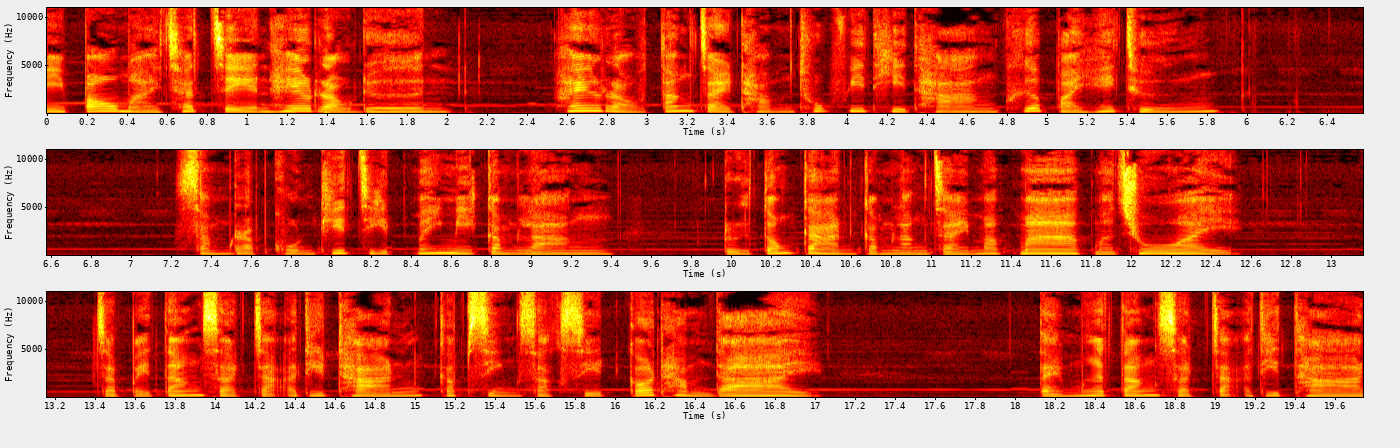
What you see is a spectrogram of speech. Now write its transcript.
มีเป้าหมายชัดเจนให้เราเดิน ให้เราตั้งใจทำทุกวิธีทางเพื่อไปให้ถึงสำหรับคนที่จิตไม่มีกำลัง หรือต้องการกำลังใจมากๆมาช่วย จะไปตั้งสัจจะอธิษฐานกับสิ่งศักดิ์สิทธิ์ก็ทำได้ แต่เมื่อตั้งสัจจะอธิษฐาน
